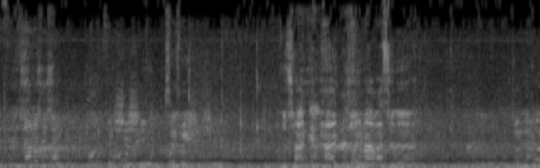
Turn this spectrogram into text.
기 반 저기 나갔거든. 저기 나갔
